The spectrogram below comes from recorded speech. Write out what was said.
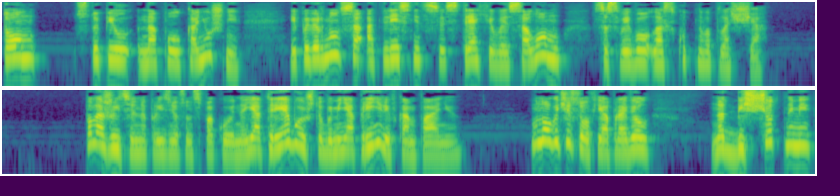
Том ступил на пол конюшни и повернулся от лестницы, стряхивая солому, со своего лоскутного плаща. «Положительно», — произнес он спокойно, — «я требую, чтобы меня приняли в компанию. Много часов я провел над бесчетными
